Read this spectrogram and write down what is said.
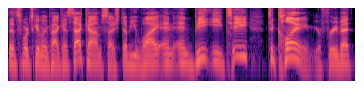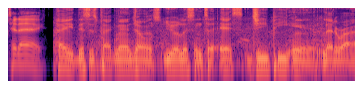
That's sportsgamblingpodcast.com slash W-Y-N-N-B-E-T to claim your free bet today. Hey, this is Pac-Man Jones. You're listening to SGPN. Let it ride.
